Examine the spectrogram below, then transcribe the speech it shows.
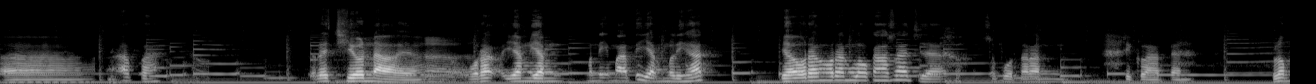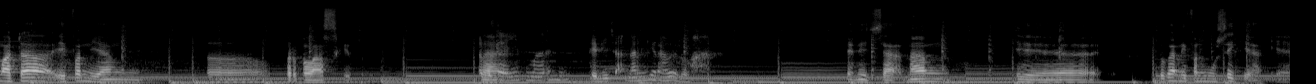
eh, apa? regional ya. Orang yang yang menikmati yang melihat ya orang-orang lokal saja seputaran di Klaten belum ada event yang eh, berkelas gitu tapi Nah. kayaknya kemarin Denny Caknan kira loh ini Caknan ya itu kan event musik ya ya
